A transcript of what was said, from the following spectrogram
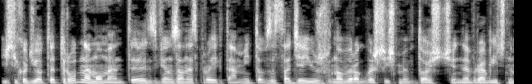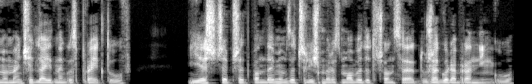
Jeśli chodzi o te trudne momenty związane z projektami, to w zasadzie już w nowy rok weszliśmy w dość newralgicznym momencie dla jednego z projektów, jeszcze przed pandemią zaczęliśmy rozmowy dotyczące dużego rebrandingu.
